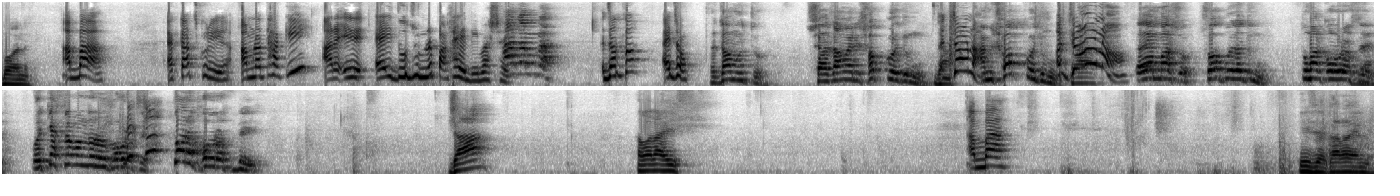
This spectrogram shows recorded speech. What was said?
বয়নে আব্বা এক কাজ করি আমরা থাকি আর এই- এই দুজনের পাঠাই দিই বাসায়। জান তো এই যাও। জামুই তো। জামাইরে সব কই দিমু? যাও না। আমি সব কই দিমু? যাও না। এই আম্মা আসো। সব বলে দিমু? তোমার খবর আছে। ওই কেসরা বন্ধনের খবর আছে। তোর খবর আছে দেই। যা। আবার আইস আব্বা। এই যে কারা এনে?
